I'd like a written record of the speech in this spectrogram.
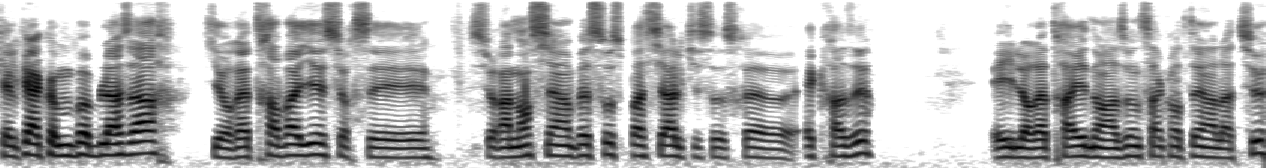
quelqu'un comme Bob Lazar, qui aurait travaillé sur, sur un ancien vaisseau spatial qui se serait euh, écrasé, et il aurait travaillé dans la zone 51 là-dessus,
